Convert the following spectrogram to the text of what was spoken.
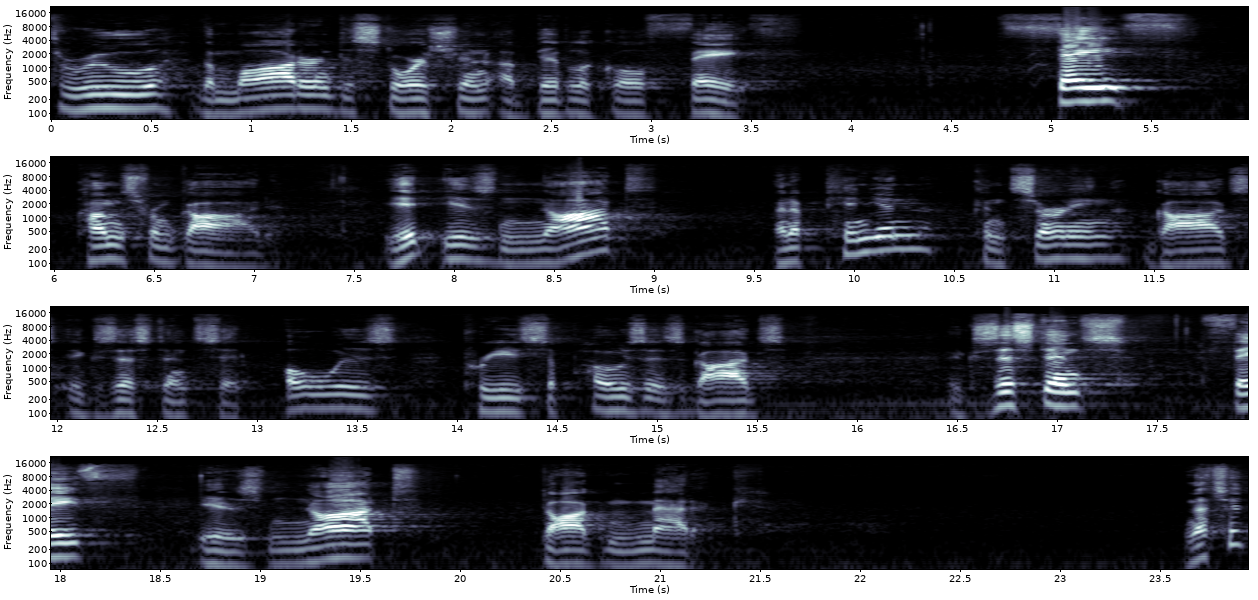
through the modern distortion of biblical faith. Faith comes from God. It is not an opinion concerning God's existence, it always presupposes God's existence. Faith is not dogmatic. And that's it.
